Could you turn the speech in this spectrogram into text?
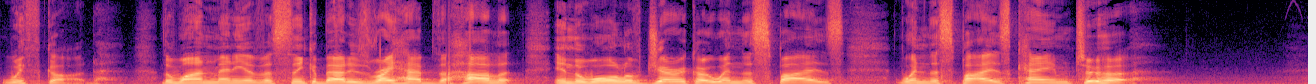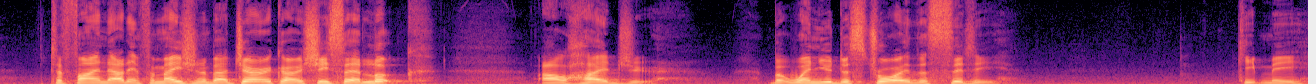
with God. The one many of us think about is Rahab the harlot in the wall of Jericho when the spies, when the spies came to her to find out information about Jericho. She said, Look, I'll hide you but when you destroy the city, keep me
